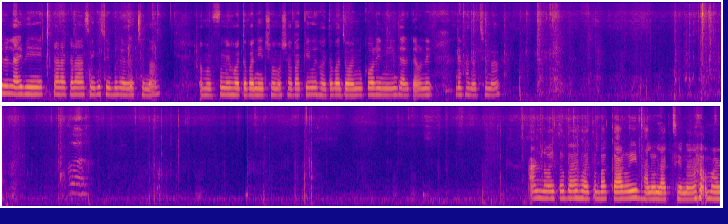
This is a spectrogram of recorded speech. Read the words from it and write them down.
আসলে লাইভে কারা কারা আছে কিছুই বোঝা যাচ্ছে না। আমার ফোনে হয়তো বা নেট সমস্যা বা কেউ হয়তো বা জয়েন করেনি, যার কারণে দেখা যাচ্ছে না। আর নয়তো বা হয়তো বা কারোই ভালো লাগছে না। আমার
